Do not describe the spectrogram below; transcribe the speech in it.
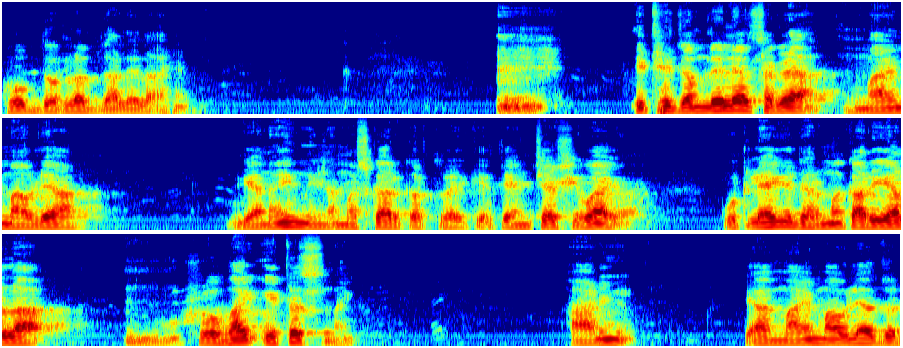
खूप दुर्लभ झालेलं आहे. इथे जमलेल्या सगळ्या माय मावल्या यांनाही मी नमस्कार करतोय की त्यांच्याशिवाय कुठल्याही धर्मकार्याला शोभा येतच नाही. आणि त्या माय मावल्या जर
